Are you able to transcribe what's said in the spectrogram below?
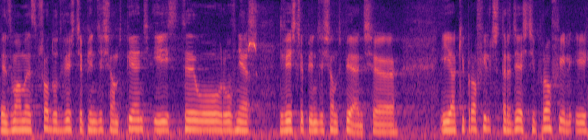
więc mamy z przodu 255 i z tyłu również 255. E, I jaki profil? 40 profil i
